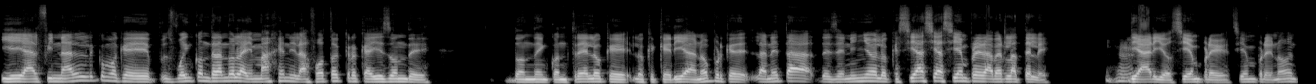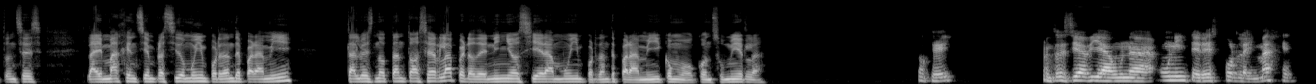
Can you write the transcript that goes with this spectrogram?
y al final como que pues voy encontrando la imagen y la foto, creo que ahí es donde, donde encontré lo que, lo que quería, ¿no? Porque la neta, desde niño lo que sí hacía siempre era ver la tele, diario, siempre, siempre, ¿no? Entonces la imagen siempre ha sido muy importante para mí, tal vez no tanto hacerla, pero de niño sí era muy importante para mí como consumirla. Ok. Entonces ya había una, un interés por la imagen.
